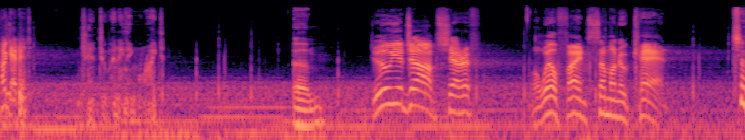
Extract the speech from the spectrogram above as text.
Forget it. Can't do anything right. Um. Do your job, Sheriff. Or we'll find someone who can. Tja. You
